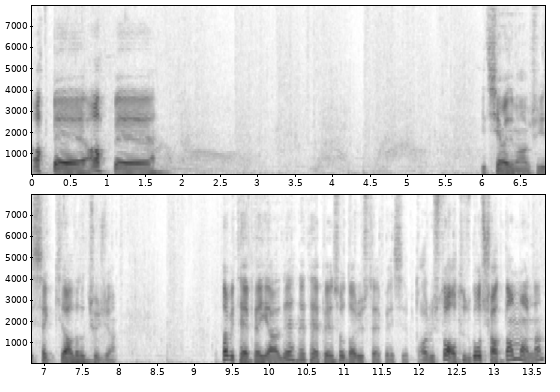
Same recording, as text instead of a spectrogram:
Ah be ah be. Yetişemedim abi. Şu yetsek kiraladık çocuğa. Tabi TP geldi. Ne TP'si o? Darius TP'si. Darius'ta 600 gold shot'tan var lan.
